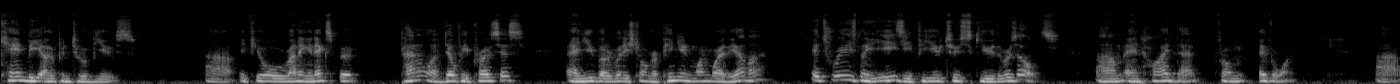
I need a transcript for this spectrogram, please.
can be open to abuse. Uh, if you're running an expert panel, a Delphi process, and you've got a really strong opinion one way or the other, it's reasonably easy for you to skew the results um, and hide that from everyone, uh,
